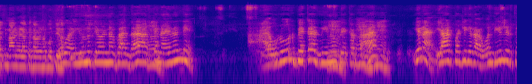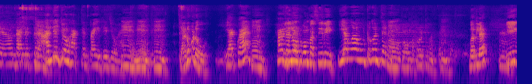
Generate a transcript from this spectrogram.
ಅಕ್ಕಿ ನಾನು ಹೇಳಕ್ಕದಾಳ ಗೊತ್ತಿಲ್ಲ. ಇವನು ದೇವಣ್ಣ ಬಂದ ಅದಕ್ಕೆ ನಾನು ಅವರು ಬೇಕಾ ನೀನು ಬೇಕಪ್ಪ? ಏನ ಎರಡ್ ಪಡ್ಲಿಗೆ ಅದಾವ? ಒಂದ್ ಇಲ್ಲಿ ಇಡ್ತೇನೆ ಒಂದ್ ಅಲ್ಲಿ ಇರ್ತೇನೆ ಅಲ್ಲಿ ಜೋ ಪೈ ಇಲ್ಲಿ ಜೋ ಹ್ಮ್ ಹಾಕ್ತೇನೆ. ಎರಡು ಕಡೆ ಹೋಗು. ಯಾಕ ಹೌದಲ್ಲ? ಉಟ್ಕೊಂಬ ಸೀರಿ. ಯವ್ವ ಉಟ್ಕೊಂತೇನೆ. ಉಟ್ಕೊಂಬ. ಬರ್ಲೆ? ಈಗ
